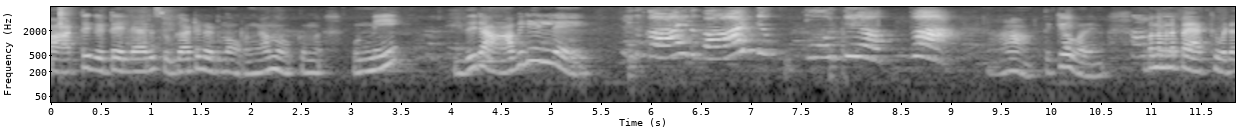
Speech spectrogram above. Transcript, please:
പാട്ട് കേട്ട് എല്ലാവരും സുഖമായിട്ട് കിടന്ന് ഉറങ്ങാൻ നോക്കുന്നു. ഉണ്ണി ഇത് രാവിലെ അല്ലേ? ആ അതൊക്കെയോ പറയുന്നു അപ്പോൾ നമ്മുടെ പാക്ക് ഇവിടെ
